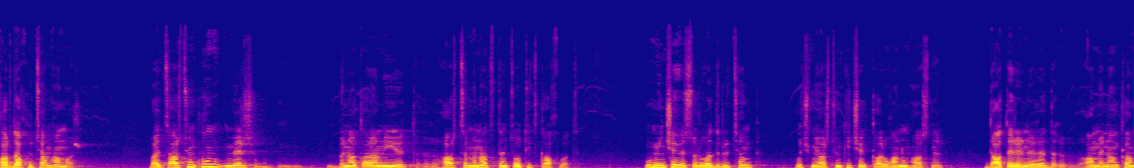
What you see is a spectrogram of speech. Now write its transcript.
խարդախության համար։ Բայց արդյունքում մեր բնակարանի այդ հարցը մնաց տենց օթից կախված ու մինչև այսօրվա դրությամբ ոչ մի արդյունքի չենք կարողանում հասնել։ Դատեր են եղել ամեն անգամ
